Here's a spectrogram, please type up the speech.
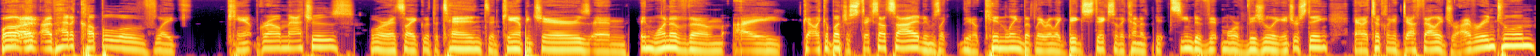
Well, Yeah. I've I've had a couple of like campground matches where it's like with the tent and camping chairs, and in one of them I got like a bunch of sticks outside and it was like you know kindling but they were like big sticks so they kind of it seemed a bit more visually interesting and i took like a death valley driver into them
